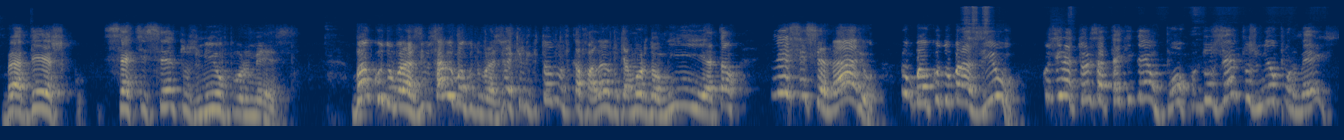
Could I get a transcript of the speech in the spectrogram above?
Bradesco, 700 mil por mês. Banco do Brasil, sabe o Banco do Brasil? Aquele que todo mundo fica falando que é mordomia e tal. Nesse cenário, no Banco do Brasil, os diretores até que ganham pouco, 200 mil por mês.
